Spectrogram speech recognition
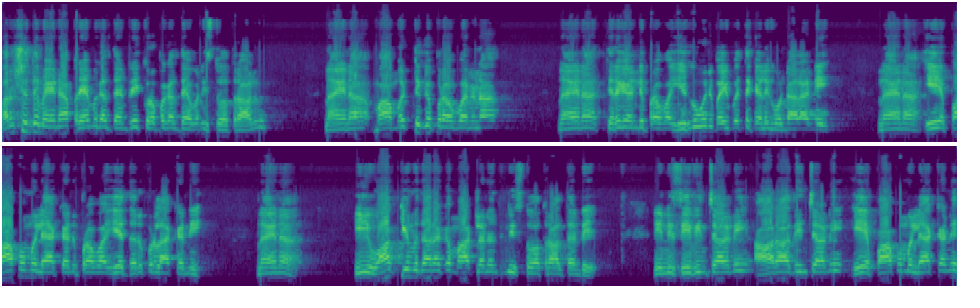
పరిశుద్ధమైన ప్రేమగల తండ్రి కృపగల దేవుని స్తోత్రాలు. నాయన మా మట్టికి ప్రవ్వన నాయన తిరగండి ప్రభ ఎగువని భయభక్తి కలిగి ఉండాలని. నాయన ఏ పాపము లేకని ప్రభ ఏ దరుపులు లేకని. నాయన ఈ వాక్యం ధరగా మాట్లాడినందుకు నీ స్తోత్రాలు తండ్రి. నిన్ను సేవించాలని ఆరాధించాలని ఏ పాపము లేకని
